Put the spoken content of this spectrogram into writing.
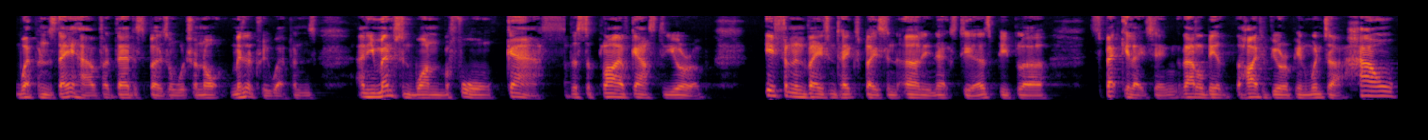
weapons they have at their disposal, which are not military weapons. And you mentioned one before gas, the supply of gas to Europe. If an invasion takes place in early next year, as people are speculating, that'll be at the height of European winter. How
